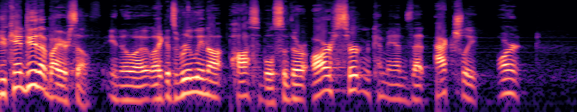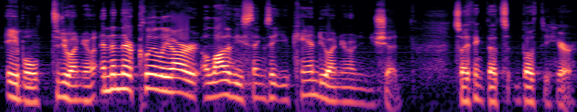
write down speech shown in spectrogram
you can't do that by yourself. You know, like it's really not possible. So there are certain commands that actually aren't able to do on your own. And then there clearly are a lot of these things that you can do on your own and you should. So I think that's both to hear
